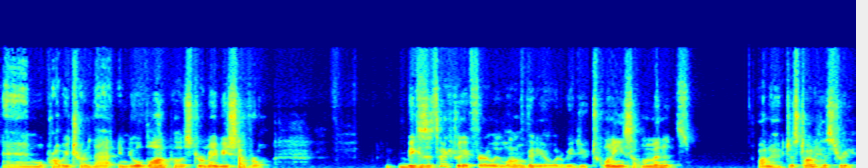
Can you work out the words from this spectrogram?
And we'll probably turn that into a blog post or maybe several because it's actually a fairly long video. What do we do? 20 something minutes on just on history.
